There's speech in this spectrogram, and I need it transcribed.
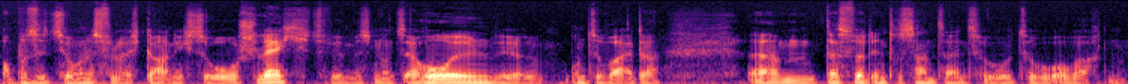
Opposition ist vielleicht gar nicht so schlecht, wir müssen uns erholen wir, und so weiter. Ähm, das wird interessant sein zu, zu beobachten.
